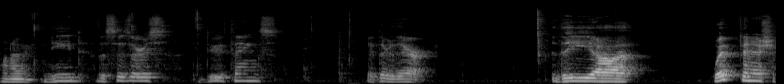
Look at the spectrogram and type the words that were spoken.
when I need the scissors to do things, they're there. The uh, whip finish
